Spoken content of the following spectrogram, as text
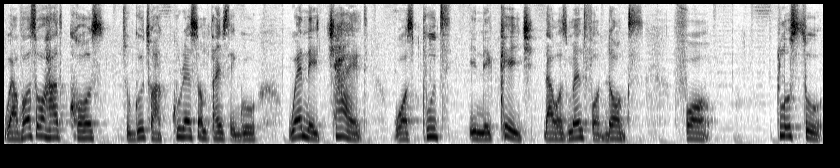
We have also had calls to go to Akure sometimes ago when a child was put in a cage that was meant for dogs for close to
